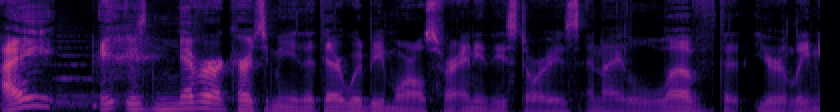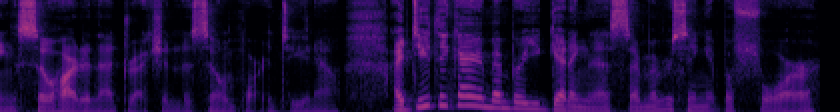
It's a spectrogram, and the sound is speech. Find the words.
I it was never occurred to me that there would be morals for any of these stories, and I love that you're leaning so hard in that direction. It's so important to you now. I do think I remember you getting this. I remember seeing it before.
